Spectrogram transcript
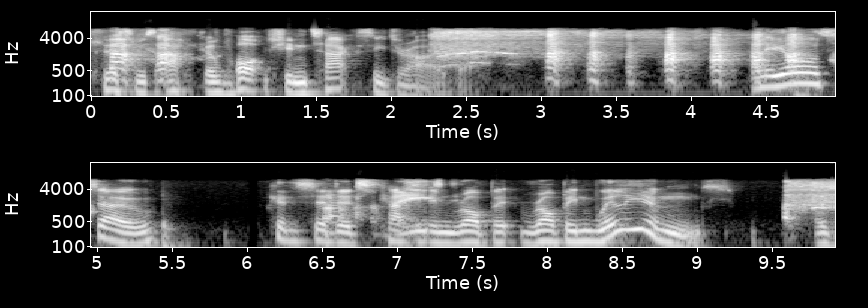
This was after watching Taxi Driver. And he also considered casting. Robert Robin Williams as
